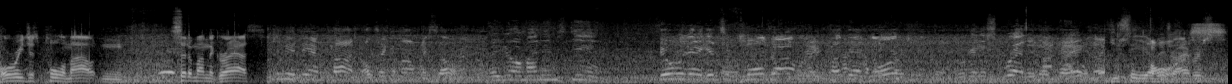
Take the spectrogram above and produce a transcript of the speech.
Or we just pull him out and sit him on the grass. Give me a damn cot. I'll take him out myself. Hey, yo, my name's Dan. Here we're gonna get some tools out. We're gonna cut that door. We're gonna spread it, okay? Did you see the other Boss. drivers?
